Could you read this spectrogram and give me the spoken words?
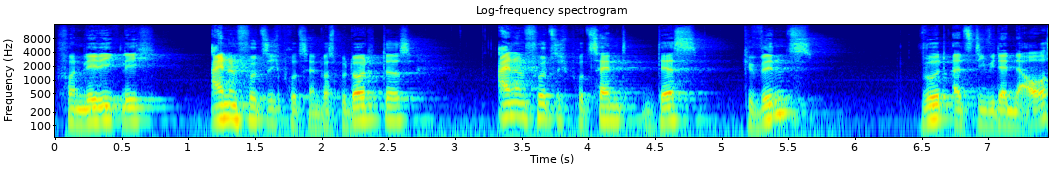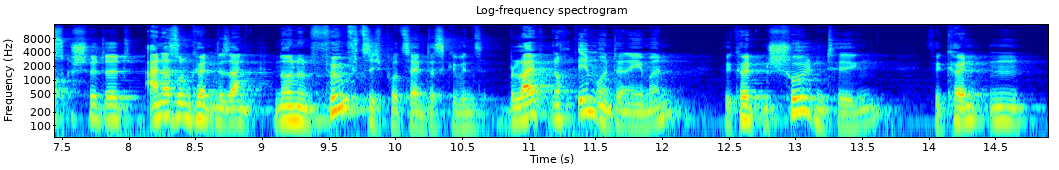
von lediglich 41 Prozent. Was bedeutet das? 41 Prozent des Gewinns wird als Dividende ausgeschüttet. Andersrum könnten wir sagen, 59% des Gewinns bleibt noch im Unternehmen. Wir könnten Schulden tilgen, wir könnten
